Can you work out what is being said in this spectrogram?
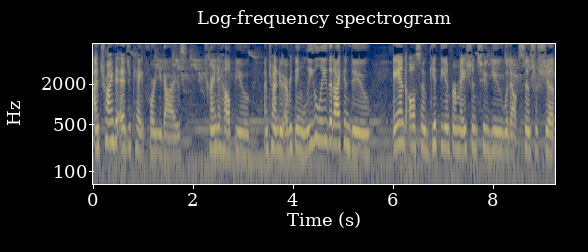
I'm trying to educate for you guys, trying to help you. I'm trying to do everything legally that I can do and also get the information to you without censorship,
